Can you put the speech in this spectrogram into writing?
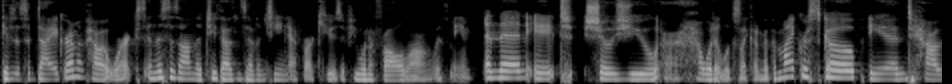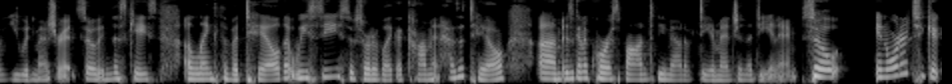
gives us a diagram of how it works. And this is on the 2017 FRQs if you want to follow along with me. And then it shows you uh, how what it looks like under the microscope and how you would measure it. So in this case, a length of a tail that we see, so sort of like a comet has a tail, um, is going to correspond to the amount of damage in the DNA. So in order to get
